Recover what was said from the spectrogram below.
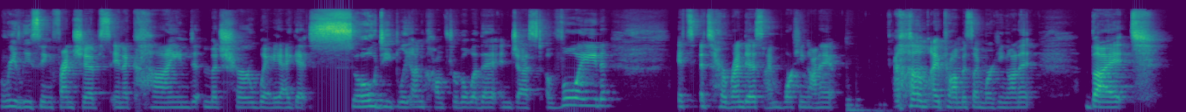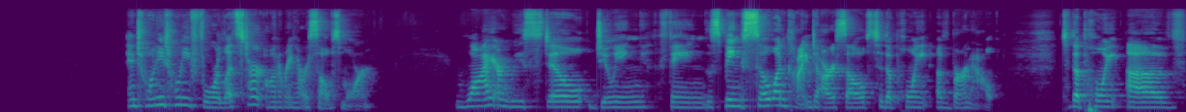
releasing friendships in a kind, mature way. I get so deeply uncomfortable with it and just avoid. It's it's horrendous. I'm working on it. Um, I promise I'm working on it. But in 2024, let's start honoring ourselves more. Why are we still doing things, being so unkind to ourselves to the point of burnout, to the point of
